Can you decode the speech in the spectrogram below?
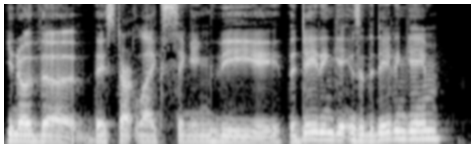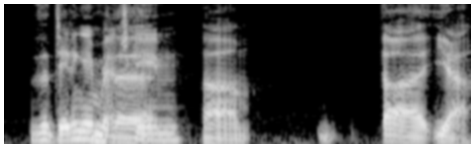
you know the they start like singing the the dating game. Is it the dating game the dating game match the game. Um. Uh yeah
